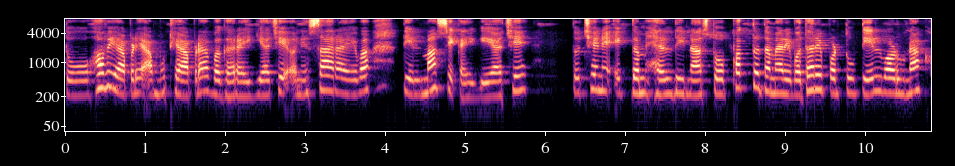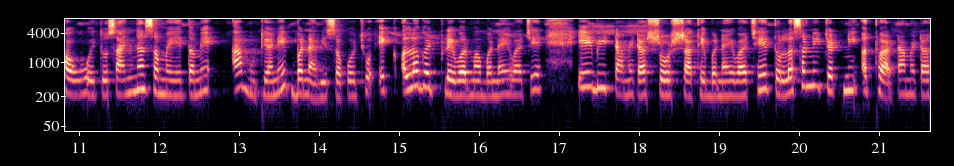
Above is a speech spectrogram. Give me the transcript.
તો હવે આપણે આ મૂઠિયા આપણા વઘારાઈ ગયા છે અને સારા એવા તેલમાં શેકાઈ ગયા છે. તો છે ને એકદમ હેલ્ધી નાસ્તો. ફક્ત તમારે વધારે પડતું તેલવાળું ના ખાવું હોય તો સાંજના સમયે તમે આ મૂઠિયાને બનાવી શકો છો. એક અલગ જ ફ્લેવરમાં બનાવ્યા છે. એ બી ટામેટા સોસ સાથે બનાવ્યા છે. તો લસણની ચટણી અથવા ટામેટા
